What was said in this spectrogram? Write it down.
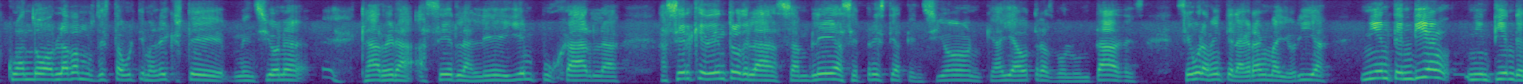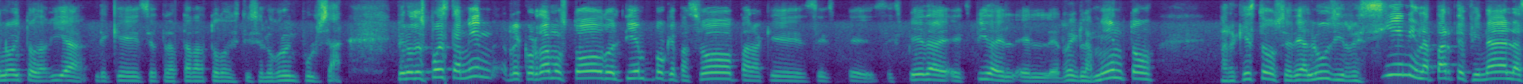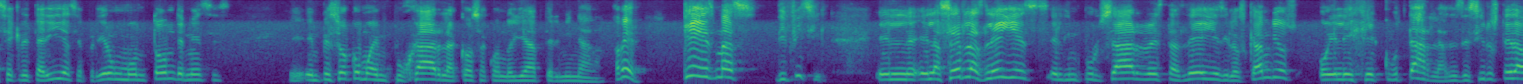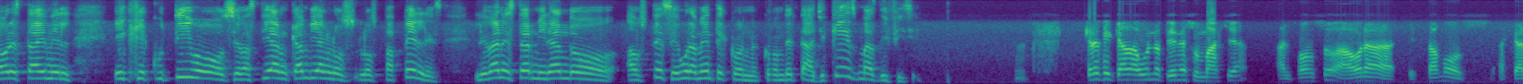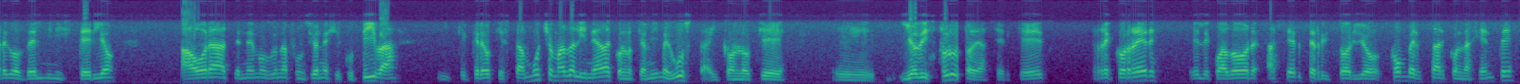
Cuando hablábamos de esta última ley que usted menciona, eh, claro, era hacer la ley, empujarla, hacer que dentro de la asamblea se preste atención, que haya otras voluntades. Seguramente la gran mayoría ni entendían ni entienden hoy todavía de qué se trataba todo esto y se logró impulsar. Pero después también recordamos todo el tiempo que pasó para que se, eh, expida, el, el reglamento, para que esto se dé a luz y recién en la parte final la Secretaría se perdieron un montón de meses eh, empezó como a empujar la cosa cuando ya terminaba. A ver, ¿qué es más difícil? El, hacer las leyes, el impulsar estas leyes y los cambios o el ejecutarlas. Es decir, usted ahora está en el ejecutivo, Sebastián, cambian los, los papeles, le van a estar mirando a usted seguramente con, con detalle. ¿Qué es más difícil? creo que cada uno tiene su magia, Alfonso. Ahora estamos a cargo del ministerio. Ahora tenemos una función ejecutiva y que creo que está mucho más alineada con lo que a mí me gusta y con lo que eh, yo disfruto de hacer, que es recorrer el Ecuador, hacer territorio, conversar con la gente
